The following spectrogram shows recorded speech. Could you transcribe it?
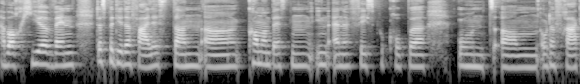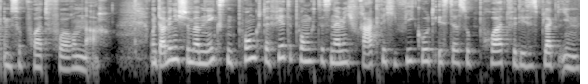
Aber auch hier, wenn das bei dir der Fall ist, dann äh, komm am besten in eine Facebook-Gruppe und ähm, oder frag im Support-Forum nach. Und da bin ich schon beim nächsten Punkt. Der vierte Punkt ist nämlich, frag dich, wie gut ist der Support für dieses Plugin?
